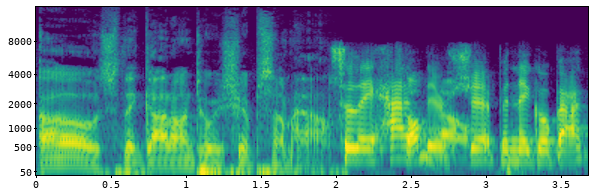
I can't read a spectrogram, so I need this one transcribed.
Oh, so they got onto a ship somehow. So they had their ship, and they go back.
